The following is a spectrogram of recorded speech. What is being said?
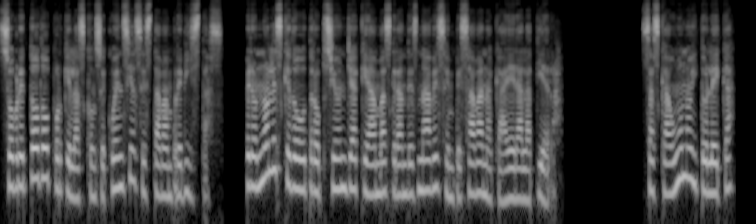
sobre todo porque las consecuencias estaban previstas. Pero no les quedó otra opción ya que ambas grandes naves empezaban a caer a la Tierra. Sasca 1 y Toleca,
